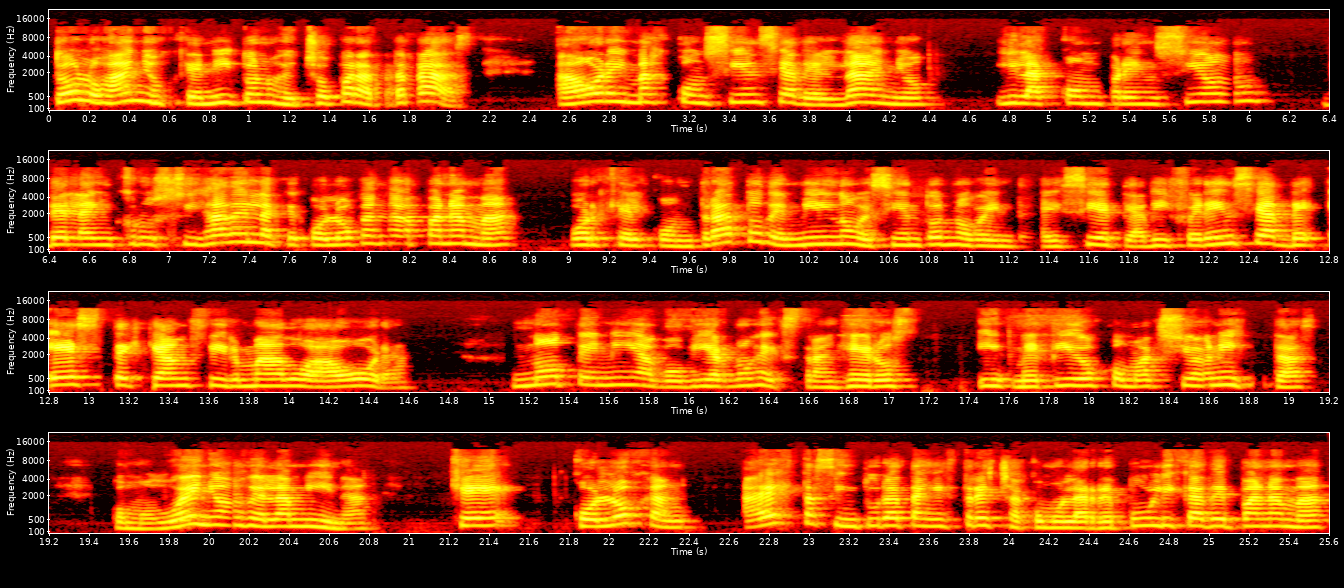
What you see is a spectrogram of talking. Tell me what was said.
todos los años que Nito nos echó para atrás. Ahora hay más conciencia del daño y la comprensión de la encrucijada en la que colocan a Panamá porque el contrato de 1997, a diferencia de este que han firmado ahora, no tenía gobiernos extranjeros metidos como accionistas, como dueños de la mina, que colocan a esta cintura tan estrecha como la República de Panamá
